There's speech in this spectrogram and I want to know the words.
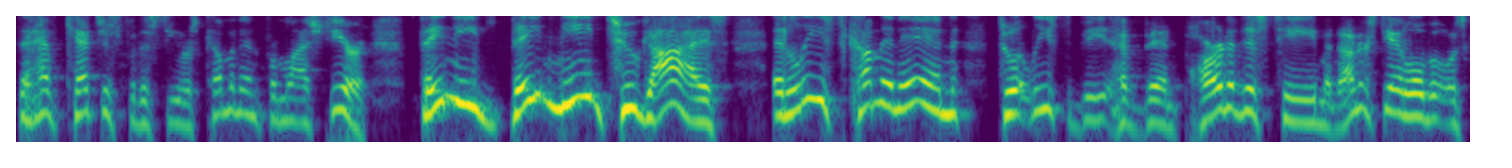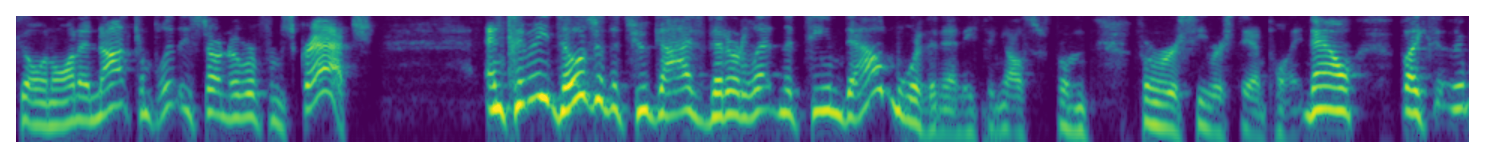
that have catches for the Steelers coming in from last year. They need they need two guys at least coming in to at least be have been part of this team and understand a little bit what's going on and not completely starting over from scratch. And to me, those are the two guys that are letting the team down more than anything else from from a receiver standpoint. Now, like the,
